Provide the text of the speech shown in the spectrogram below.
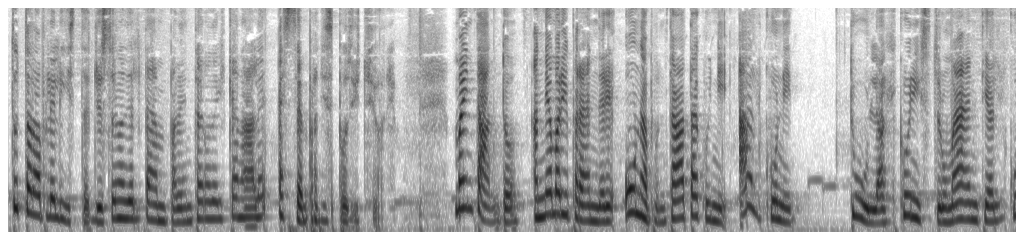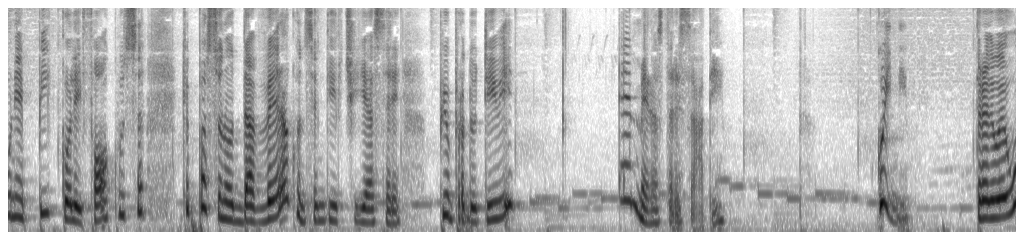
tutta la playlist Gestione del Tempo all'interno del canale è sempre a disposizione. Ma intanto andiamo a riprendere una puntata, quindi alcuni tool, alcuni strumenti, alcuni piccoli focus che possono davvero consentirci di essere più produttivi e meno stressati. Quindi, 3, 2, 1,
